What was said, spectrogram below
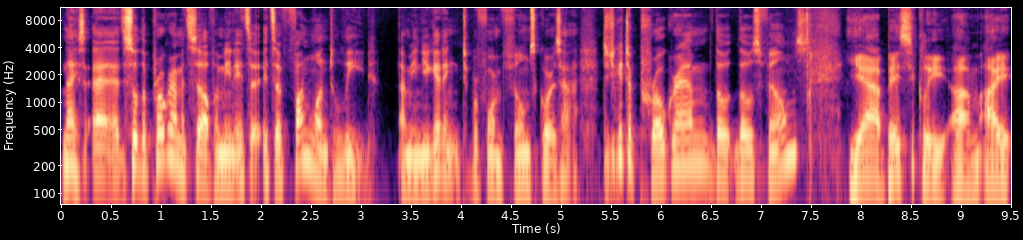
Nice. Uh, so the program itself, I mean, it's a it's a fun one to lead. I mean, you're getting to perform film scores. How, did you get to program tho- those films? Yeah, basically, um, I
